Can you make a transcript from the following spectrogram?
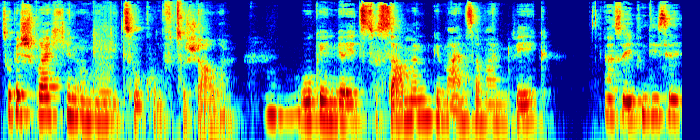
zu besprechen und in die Zukunft zu schauen. Mhm. Wo gehen wir jetzt zusammen gemeinsam einen Weg? Also eben diese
